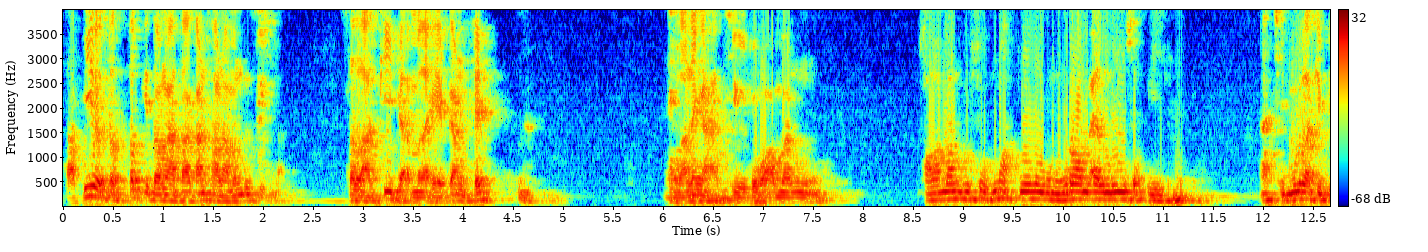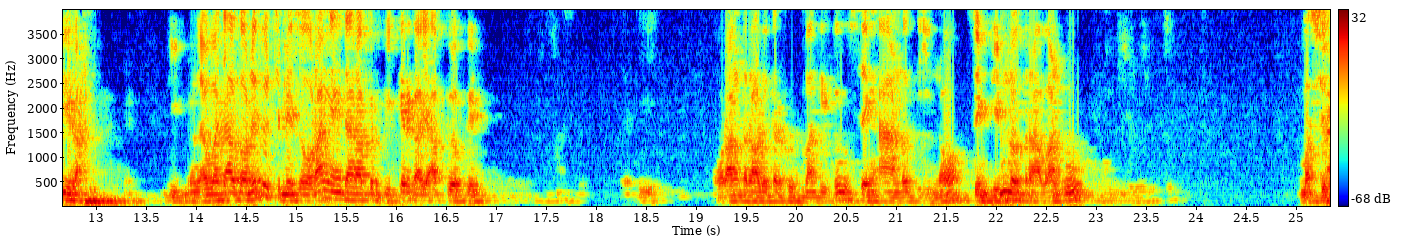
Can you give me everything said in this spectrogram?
Tapi ya tetap kita mengatakan salaman itu sunnah. Selagi tidak melahirkan fitnah Mengenai ngaji, coba aman salaman khusus mah rom ilmu sepi. Ngajimu lagi pirang. Lewat Alkon itu jenis orang yang cara berpikir kayak Abdul bin. Jadi orang terlalu terhormat itu sing anut ino, sing dinut rawan u. Masih.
